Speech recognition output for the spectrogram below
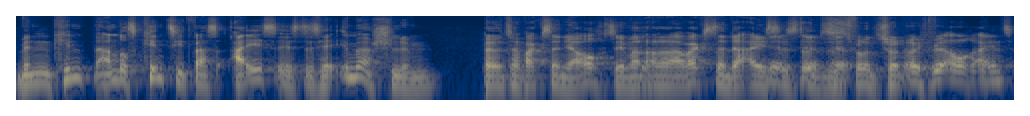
wenn ein Kind ein anderes Kind sieht, was Eis ist, ist ja immer schlimm. Bei uns Erwachsenen ja auch. Sehen wir einen anderen Erwachsenen, der Eis ja, isst. Und das ist für uns schon, oh, ich will auch eins.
